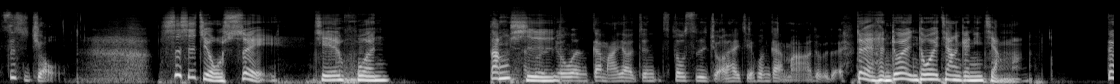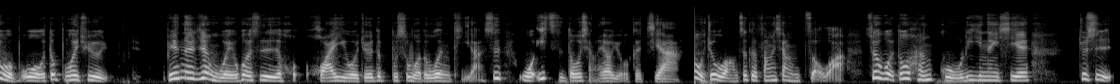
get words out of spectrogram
四十九，四十九岁结婚。当时就问干嘛要真都四十九了还结婚干嘛，对不对？对，很多人都会这样跟你讲嘛。对我我都不会去别人的认为或者是怀疑，我觉得不是我的问题啊，是我一直都想要有个家，那我就往这个方向走啊。所以我都很鼓励那些，就是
